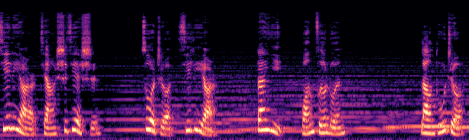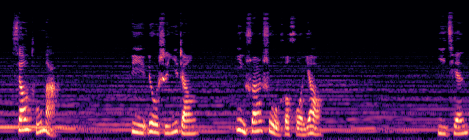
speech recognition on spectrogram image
希利尔讲世界史，作者希利尔，翻译王泽伦，朗读者肖图马。第六十一章：印刷术和火药。以前，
